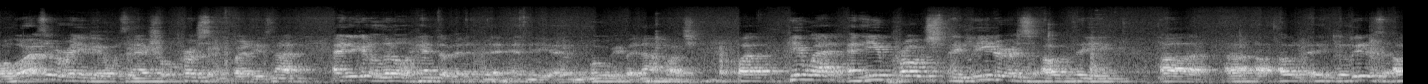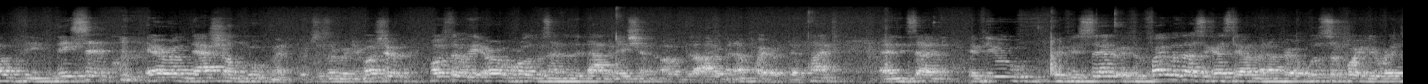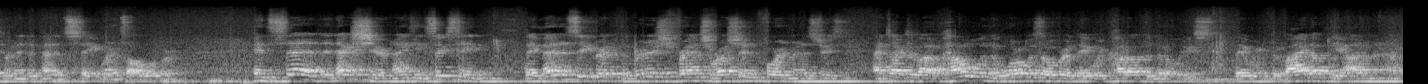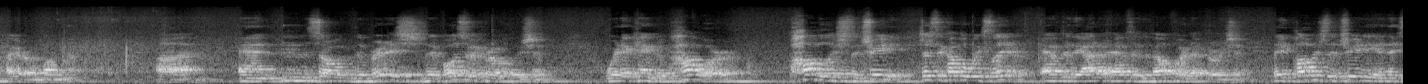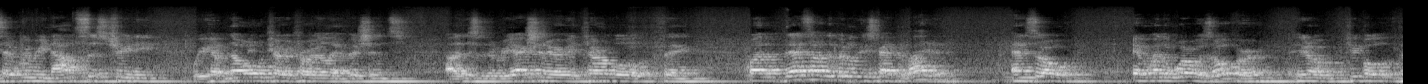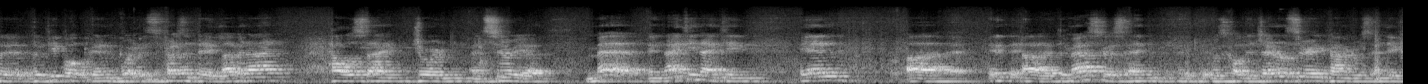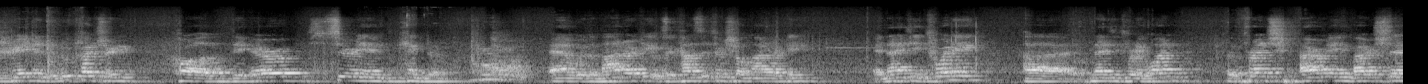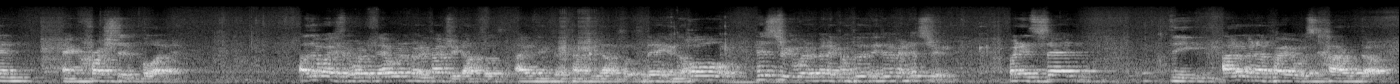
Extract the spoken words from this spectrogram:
Well, Lawrence of Arabia was an actual person, but he's not, and you get a little hint of it in the, in the, in the movie, but not much. But he went and he approached the leaders of the uh, uh, the leaders of the nascent Arab national movement, which is emerging. Most of, most of the Arab world was under the domination of the Ottoman Empire at that time. And he said, if you if you stand, if you fight with us against the Ottoman Empire, we'll support your right to an independent state when it's all over. Instead, the next year, 1916, they met in secret, the British, French, Russian foreign ministries, and talked about how when the war was over, they would cut up the Middle East. They would divide up the Ottoman Empire among them. Uh, and so the British, the Bolshevik Revolution, when it came to power, published the treaty just a couple weeks later after the after the Balfour Declaration. They published the treaty and they said we renounce this treaty. We have no territorial ambitions. Uh, this is a reactionary, terrible thing. But that's how the Middle East got divided. And so, and when the war was over, you know, people, the, the people in what is present day Lebanon, Palestine, Jordan, and Syria met in 1919 in, uh, in uh, Damascus, and it was called the General Syrian Congress, and they created a new country called the Arab Syrian Kingdom. And with a monarchy, it was a constitutional monarchy. In 1920, uh, 1921, the French army marched in and crushed it blood. Otherwise, there would have, that would have been a country down till, I think, a country down till today. And the whole history would have been a completely different history. But instead, the Ottoman Empire was carved up.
